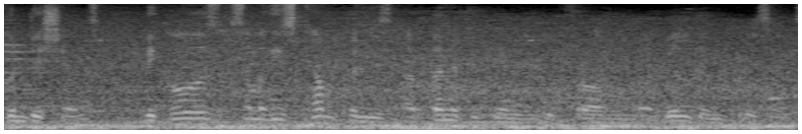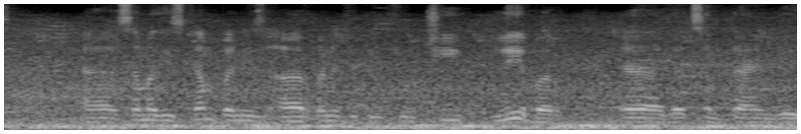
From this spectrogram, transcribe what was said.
conditions because some of these companies are benefiting from building prisons. Uh, some of these companies are benefiting from cheap labor uh, that sometimes they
